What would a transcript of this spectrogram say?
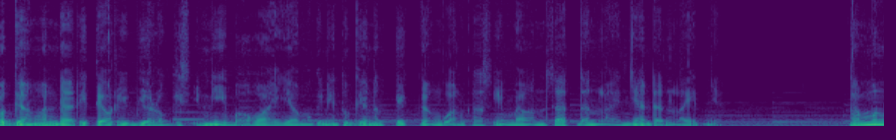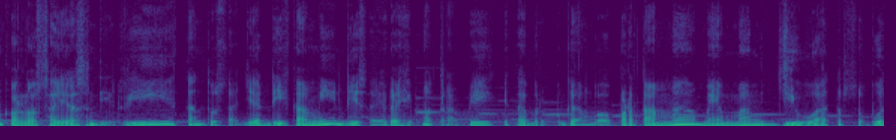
pegangan dari teori biologis ini bahwa ya mungkin itu genetik, gangguan keseimbangan zat, dan lainnya dan lainnya. Namun kalau saya sendiri tentu saja di kami di saya gak hipnoterapi kita berpegang bahwa pertama memang jiwa tersebut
